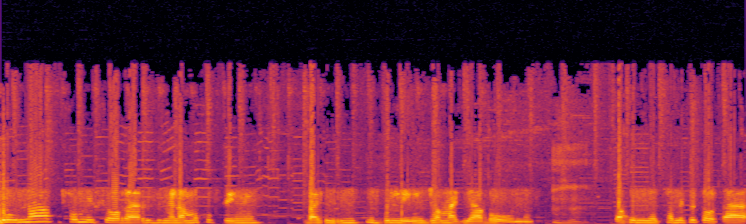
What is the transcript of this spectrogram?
Rona fo mesora re dumela mo go feng badirisi boleng jwa madi a bone. Mhm. ka gonne tshwanetse tota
